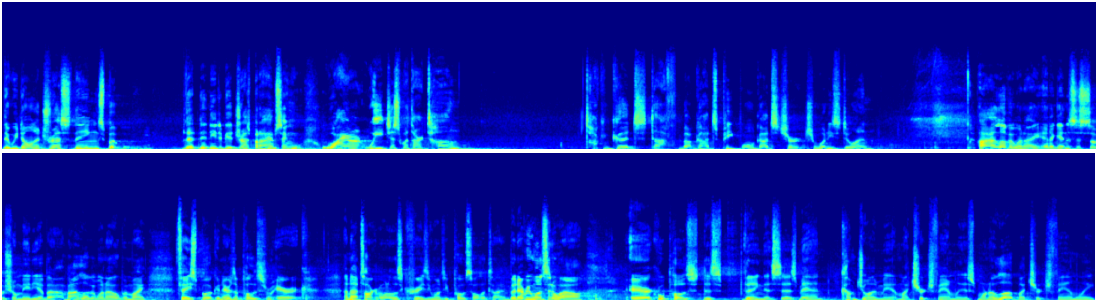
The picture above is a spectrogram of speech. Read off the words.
that we don't address things but that need to be addressed, but I am saying, why aren't we just with our tongue talking good stuff about God's people and God's church and what He's doing. I love it when I, and again, this is social media, but, but I love it when I open my Facebook and there's a post from Eric. I'm not talking one of those crazy ones he posts all the time, but every once in a while, Eric will post this thing that says, Man, come join me at my church family this morning. I love my church family.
